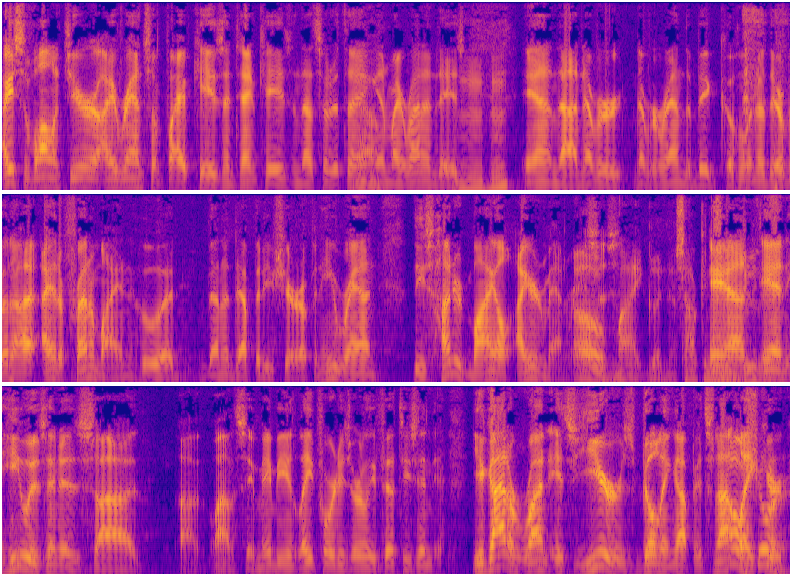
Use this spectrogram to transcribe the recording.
I used to volunteer. I ran some 5Ks and 10Ks and that sort of thing Yeah. in my running days, Mm-hmm. and uh, never never ran the big Kahuna there. But I, I had a friend of mine who had been a deputy sheriff, and he ran these hundred mile Ironman races. Oh my goodness! How can you even do that? and he was in his. Uh, uh, wow, let's see, maybe late 40s, early 50s, and you got to run. It's years building up. It's not Oh, like sure. you're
